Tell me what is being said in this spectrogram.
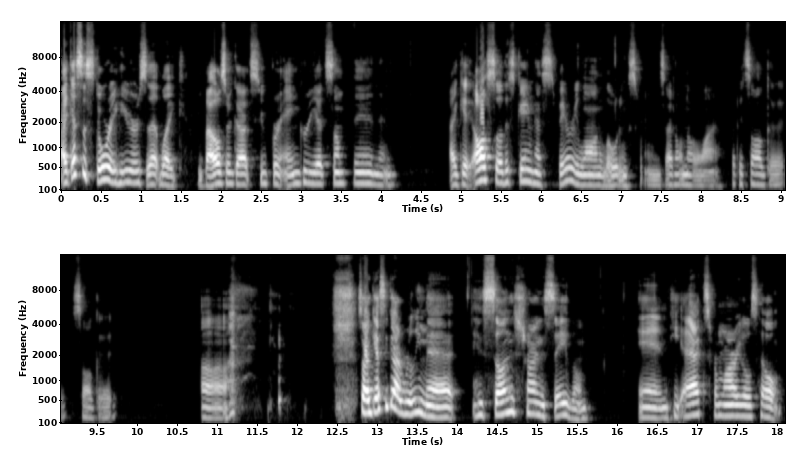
I guess the story here is that like Bowser got super angry at something and I get also this game has very long loading screens. I don't know why, but it's all good. It's all good. Uh, so I guess he got really mad. His son is trying to save him, and he asks for Mario's help.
